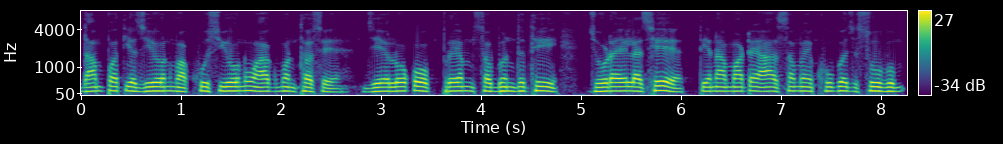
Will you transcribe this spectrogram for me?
દાંપત્ય જીવનમાં ખુશીઓનું આગમન થશે. જે લોકો પ્રેમ સંબંધથી જોડાયેલા છે, તેના માટે આ સમય ખૂબ જ શુભ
